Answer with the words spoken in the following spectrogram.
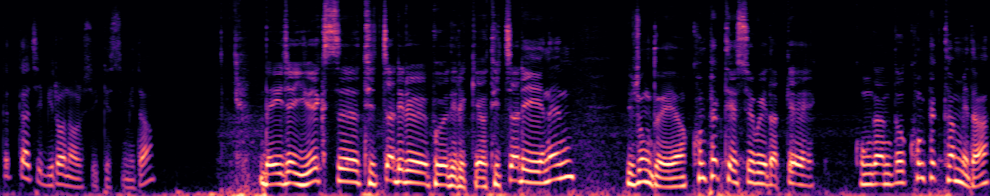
끝까지 밀어 넣을 수 있겠습니다. 네 이제 UX 뒷자리를 보여드릴게요. 뒷자리는 이 정도예요. 콤팩트 SUV답게 공간도 콤팩트합니다.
